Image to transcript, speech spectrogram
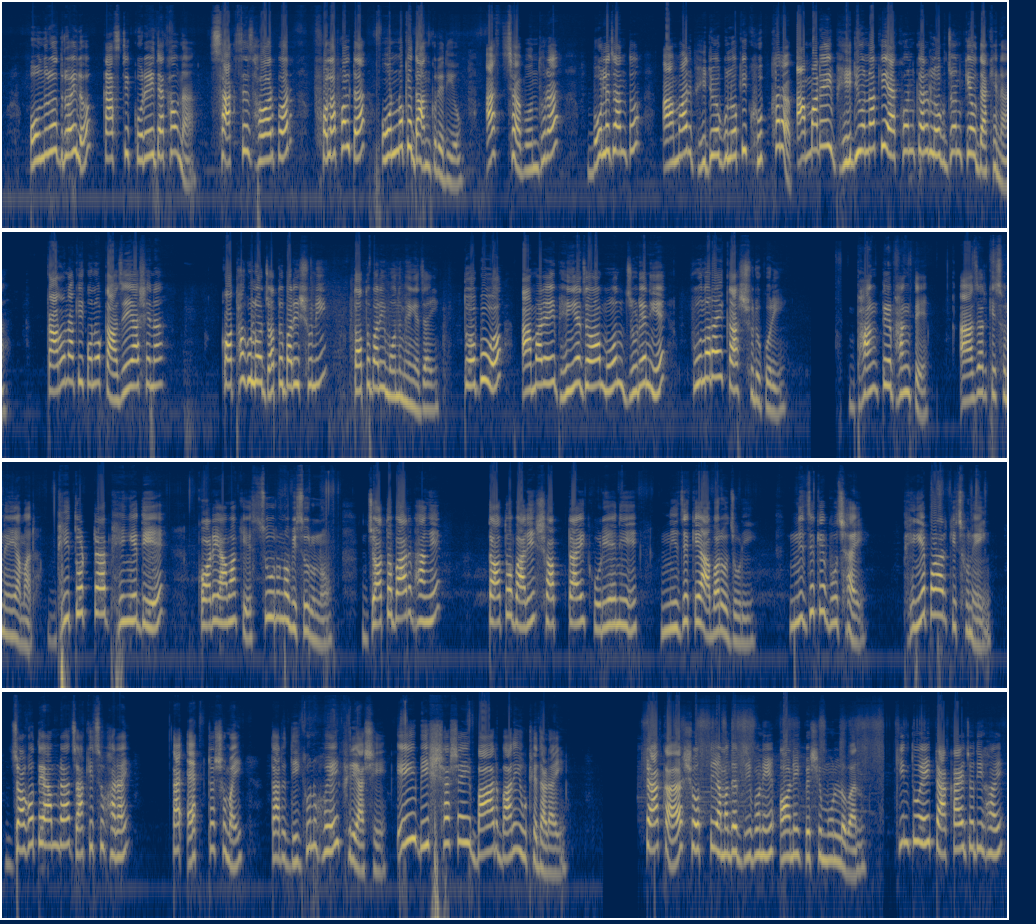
অনুরোধ রইল, কাজটি করেই দেখাও না। সাকসেস হওয়ার পর ফলাফলটা অন্যকে দান করে দিও। আচ্ছা বন্ধুরা, বলে যান তো আমার ভিডিওগুলো কি খুব খারাপ? আমার এই ভিডিও নাকি এখনকার লোকজন কেউ দেখে না। কারও নাকি কোনো কাজে আসে না। কথাগুলো যতবারই শুনি, ততবারই মন ভেঙে যায় তবুও আমার এই ভেঙে যাওয়া মন জুড়ে নিয়ে পুনরায় কাজ শুরু করি। ভাঙতে ভাঙতে আজ আর কিছু নেই আমার। ভিতরটা ভেঙে দিয়ে করে আমাকে চূর্ণ বিচূর্ণ। যতবার ভাঙে ততবারই সবটাই কুড়িয়ে নিয়ে নিজেকে আবারও জুড়ি। নিজেকে বোঝাই, ভেঙে পড়ার কিছু নেই। জগতে আমরা যা কিছু হারাই, তা একটা সময় তার দ্বিগুণ হয়েই ফিরে আসে। এই বিশ্বাসেই বারবারই উঠে দাঁড়াই। টাকা সত্যি আমাদের জীবনে অনেক বেশি মূল্যবান। কিন্তু এই টাকায় যদি হয়,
